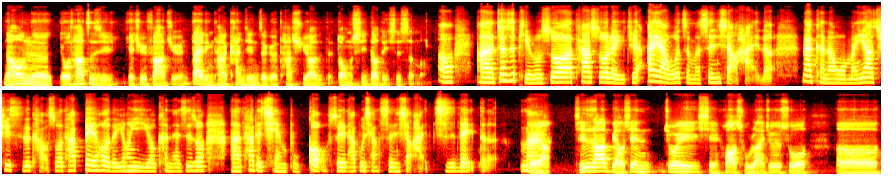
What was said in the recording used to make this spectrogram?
然后呢，嗯、由他自己也去发掘，带领他看见这个他需要的东西到底是什么。哦，啊、呃，就是比如说他说了一句：“哎呀，我怎么生小孩了？”那可能我们要去思考说，他背后的用意有可能是说，啊、呃，他的钱不够，所以他不想生小孩之类的。对啊，其实他的表现就会显化出来，就是说，呃，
